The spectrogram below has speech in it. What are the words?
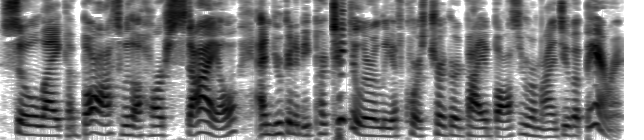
So like a boss with a harsh style and you're going to be particularly of course triggered by a boss who reminds you of a parent.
